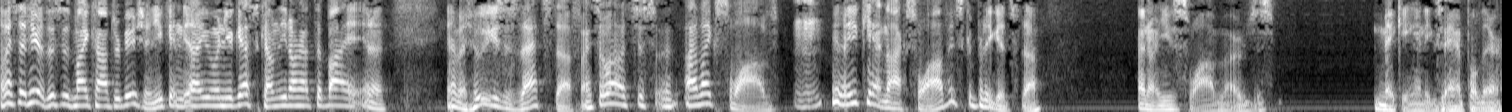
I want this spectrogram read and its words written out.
And I said, here, this is my contribution. You can, uh, when your guests come, you don't have to buy it, you know. Yeah, but who uses that stuff? I said, well, it's just, I like Suave. Mm-hmm. You know, you can't knock Suave. It's pretty good stuff. I don't use Suave. I was just making an example there.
